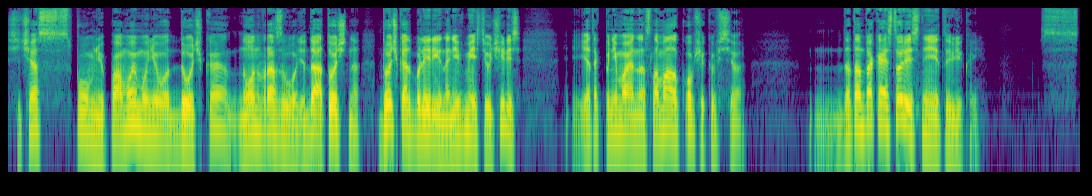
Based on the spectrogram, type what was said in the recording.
Сейчас вспомню, по-моему, у него дочка, но он в разводе. Да, точно, дочка от балерин, они вместе учились. Я так понимаю, она сломала копчик и все. Да там такая история с ней, этой Викой. С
